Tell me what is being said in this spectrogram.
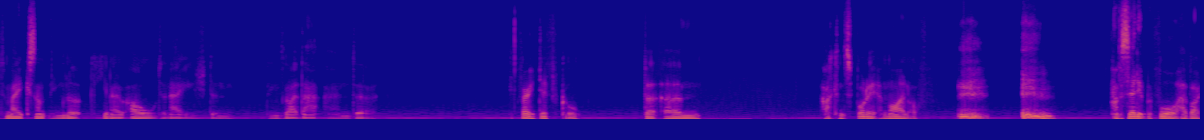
to make something look, you know, old and aged and things like that. And uh, it's very difficult, but um, I can spot it a mile off. I've said it before, have I?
